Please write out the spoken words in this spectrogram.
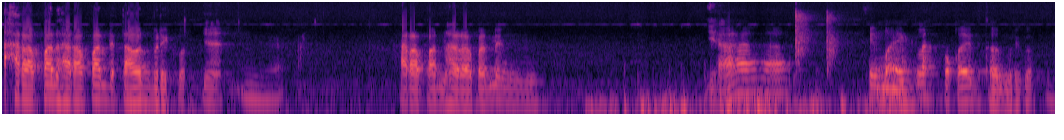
harapan-harapan di tahun berikutnya Iya. harapan-harapan yang ya yang baik lah pokoknya di tahun berikutnya.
